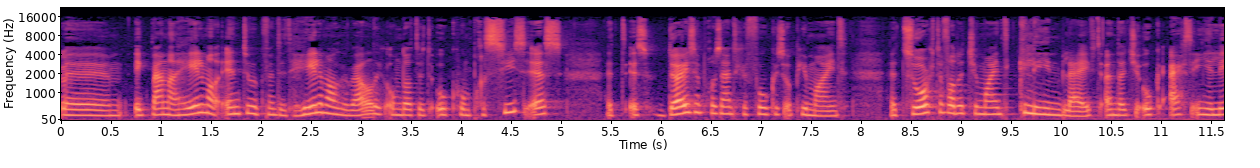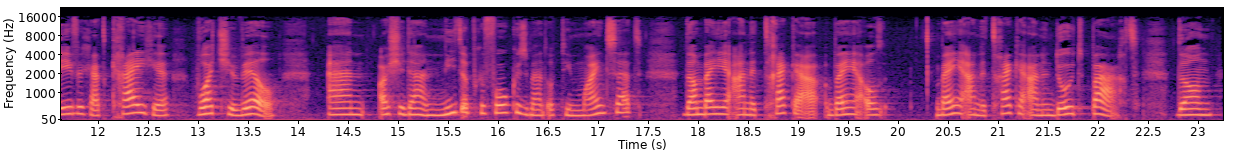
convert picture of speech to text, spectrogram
Uh, ik ben er helemaal into. Ik vind het helemaal geweldig, omdat het ook gewoon precies is het is duizend procent gefocust op je mind. Het zorgt ervoor dat je mind clean blijft en dat je ook echt in je leven gaat krijgen wat je wil. En als je daar niet op gefocust bent, op die mindset, dan ben je aan het trekken, ben je als, ben je aan het trekken aan een dood paard. Dan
